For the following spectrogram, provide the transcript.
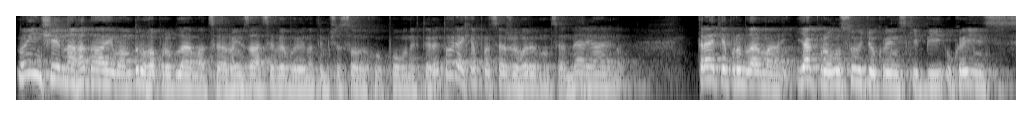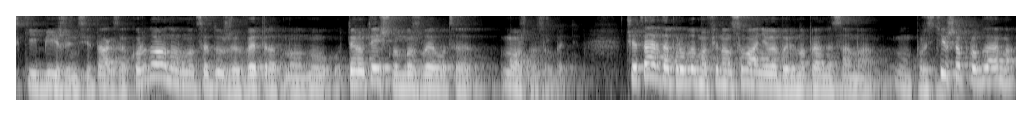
Ну, інші нагадаю вам, друга проблема це організація виборів на тимчасових окупованих територіях. Я про це вже говорив, ну це нереально. Третя проблема: як проголосують українські бі... українські біженці так за кордоном. Ну це дуже витратно. Ну теоретично можливо це можна зробити. Четверта проблема фінансування виборів, напевне, сама ну, простіша проблема.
